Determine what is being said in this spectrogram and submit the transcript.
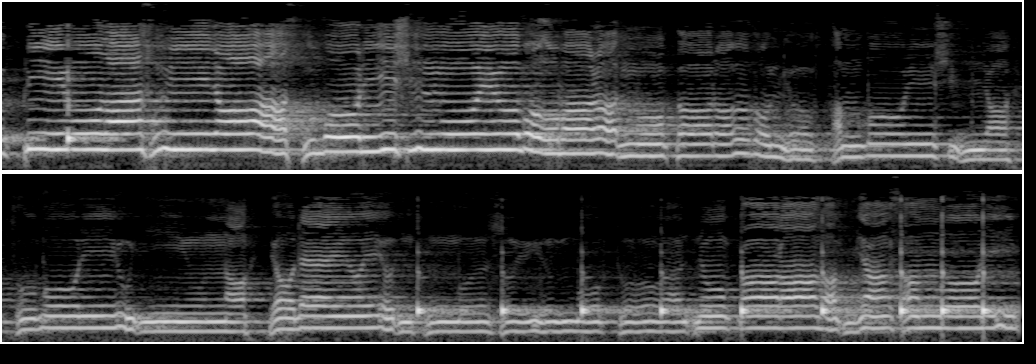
즉비보다 수미녀와 수보리 신무여 보바란 목떨어서며 삼보리 심야 수보리 이윤나 열애의 연풍물수윤 목두한 욕따라 삼양 삼보리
